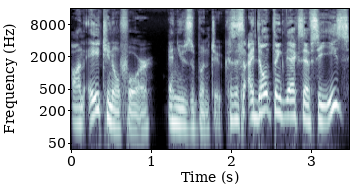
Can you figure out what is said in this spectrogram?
on 1804 and use Xubuntu? Because I don't think the XFCE's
